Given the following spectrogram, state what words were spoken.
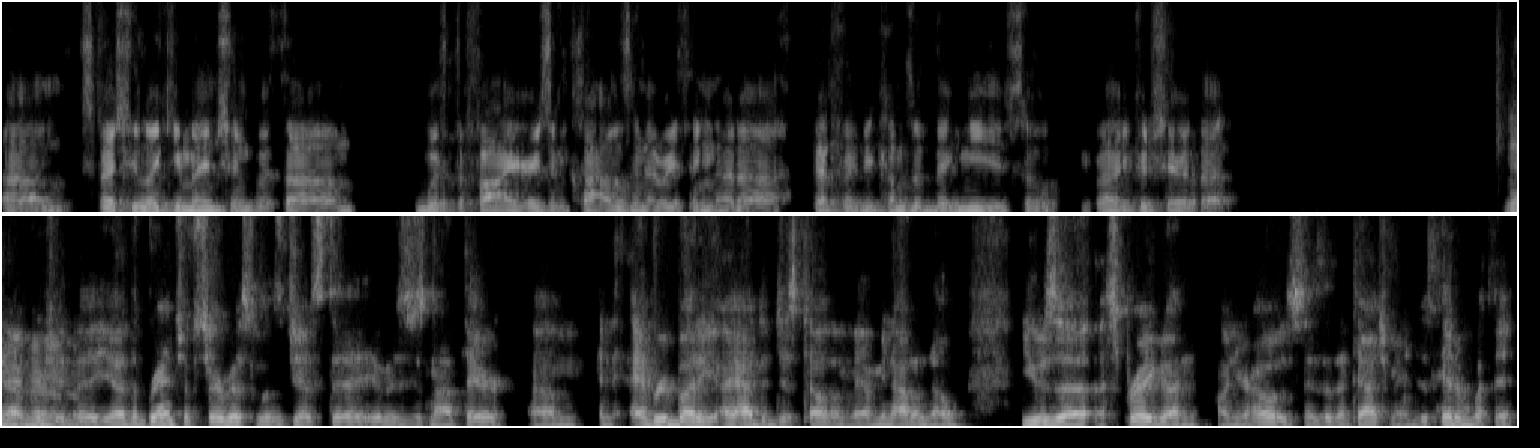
um, especially like you mentioned with um, with the fires and clouds and everything, that uh definitely becomes a big need. So glad you could share that. Yeah, and, I appreciate uh, that. Yeah, the branch of service was just uh, it was just not there. Um, and everybody, I had to just tell them. I mean, I don't know, use a, a spray gun on your hose as an attachment, just hit them with it.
